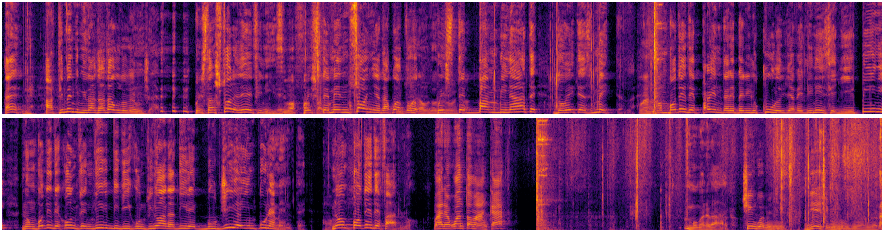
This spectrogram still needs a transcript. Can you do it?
Eh? Altrimenti mi vado ad autodenunciare. Questa storia deve finire. Queste menzogne da quattro queste bambinate dovete smetterla. Non potete prendere per il culo gli avellinesi e gli irpini, non potete consentirvi di continuare a dire bugie impunemente. Non potete farlo. Mario, quanto manca? Mo me ne vado. 5 minuti, 10 minuti mancano,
